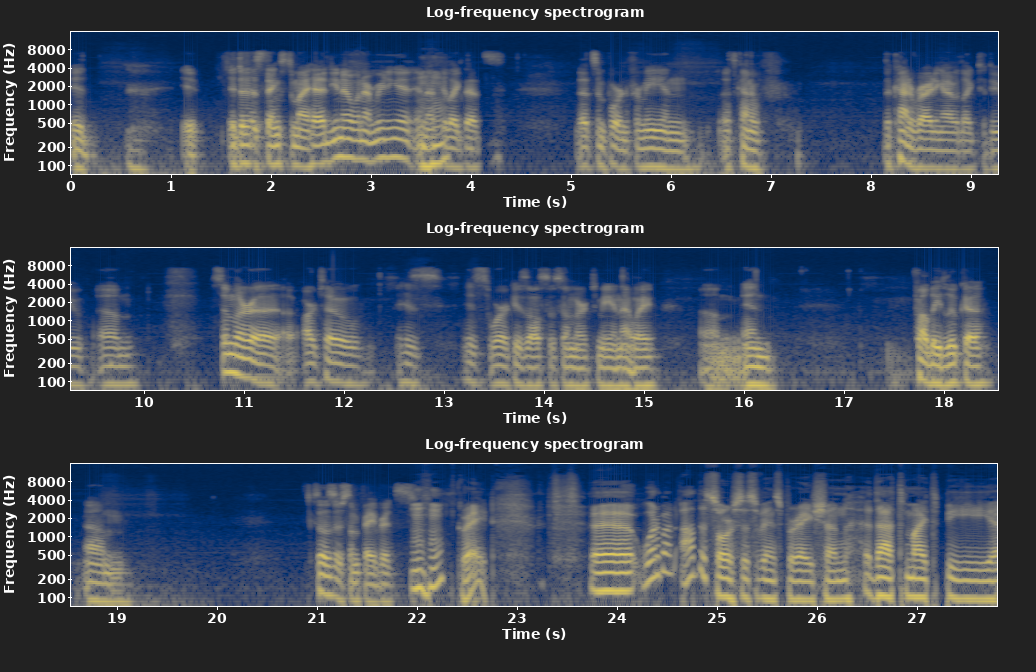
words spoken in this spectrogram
it it it does things to my head, you know, when I'm reading it, and mm-hmm. I feel like that's that's important for me, and that's kind of the kind of writing I would like to do. Um, similar, uh, Artaud, his his work is also similar to me in that way, um, and probably Luca. Um, so those are some favorites. Mm-hmm. Great. Uh, what about other sources of inspiration that might be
